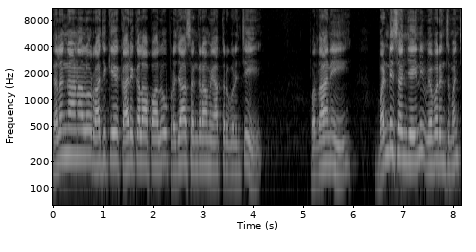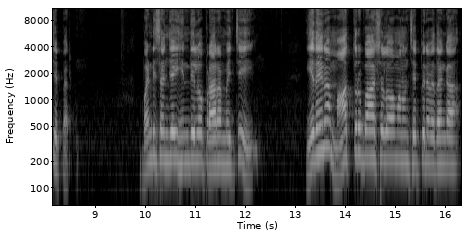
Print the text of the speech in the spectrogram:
తెలంగాణలో రాజకీయ కార్యకలాపాలు ప్రజా సంగ్రామ యాత్ర గురించి ప్రధాని బండి సంజయ్ని వివరించమని చెప్పారు. బండి సంజయ్ హిందీలో ప్రారంభించి ఏదైనా మాతృభాషలో మనం చెప్పిన విధంగా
